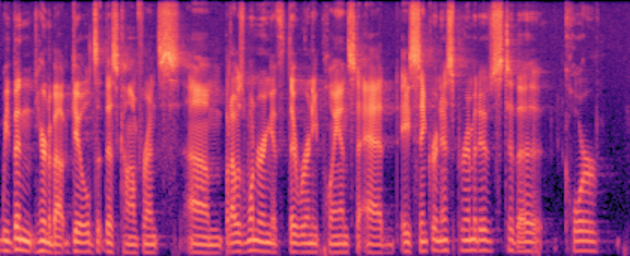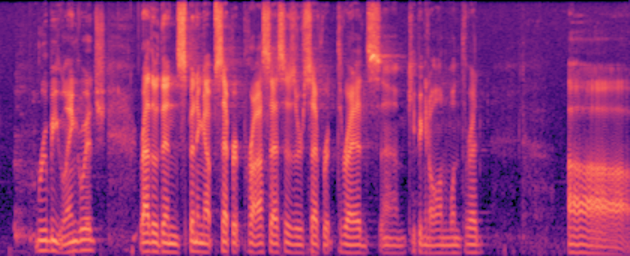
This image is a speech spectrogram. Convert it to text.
we've been hearing about guilds at this conference, um, but I was wondering if there were any plans to add asynchronous primitives to the core Ruby language, rather than spinning up separate processes or separate threads, um, keeping it all in one thread. Uh,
